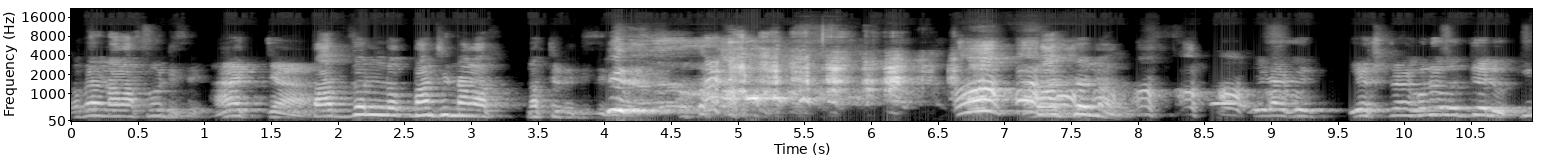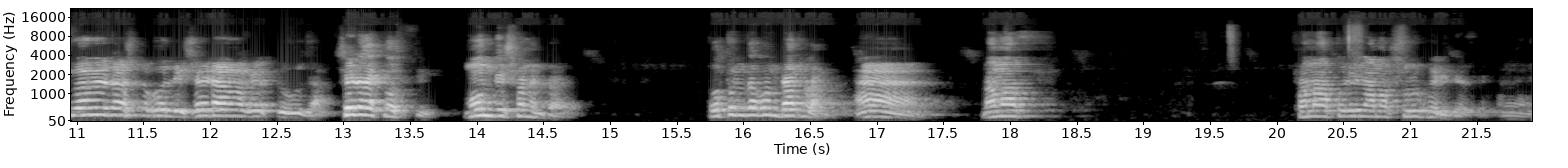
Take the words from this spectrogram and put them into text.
ওখানে নামাজ পড়তেছে। আচ্ছা। পাঁচজন লোক মানুষের নামাজ নষ্ট করে দিচ্ছে পাঁচজন মানুষ এটা এক্সট্রা কোনো বুদ্ধি এলো কীভাবে নষ্ট করলি? সেটা আমাকে একটু বুঝা। সেটাই করছি। মন দিয়ে শোনেন তাই প্রথম যখন দেখলাম হ্যাঁ। নামাজ সনাতনী নামাজ শুরু করে দিয়েছে। হ্যাঁ।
